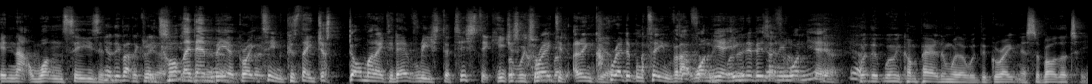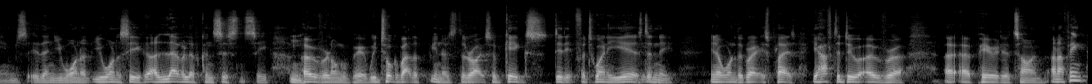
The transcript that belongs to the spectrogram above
in that one season, Yeah, they've had a great Can't they season, then be a great team because they just dominated every statistic? He just created about- an incredible team for that one year, Well, even if it's only one year. The- when we compare them with, with the greatness of other teams, then you want to you want to see a level of consistency Hmm. over a longer period. We talk about the you know the rights of Giggs did it for 20 years, didn't he? You know, one of the greatest players. You have to do it over a, a, a period of time. And I think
